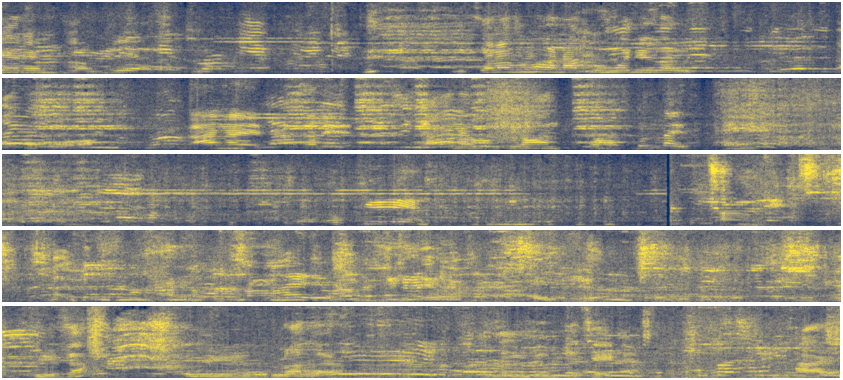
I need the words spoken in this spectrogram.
एम प्लम एम प्लम चला भाऊ आपण मध्ये जाऊ. नाही काय नाही बघ, निवांत, निवांत. कुठला आहेस? ओके हे का? ब्लॉग आहे. युट्यूबला channel. हाय.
